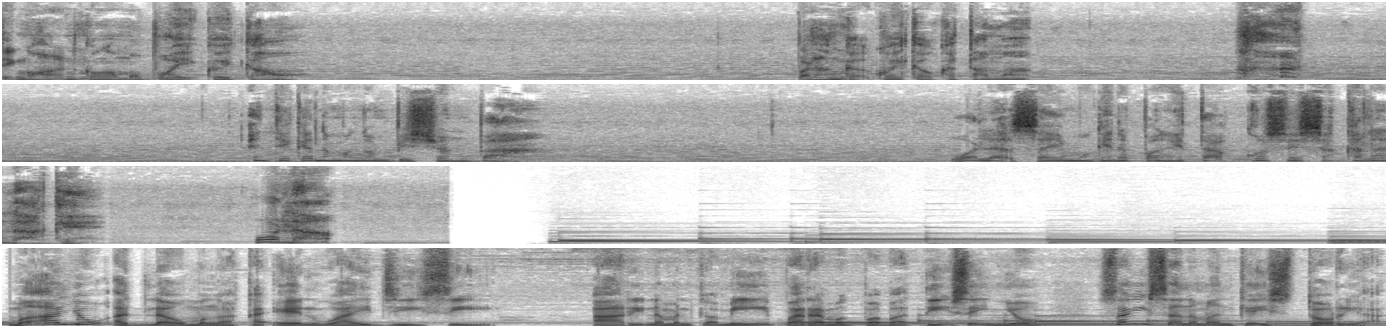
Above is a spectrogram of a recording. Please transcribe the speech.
Tinguhan ko nga mabuhay ko ikaw. Palangga ko ikaw katama. Hindi ka namang ambisyon pa. Wala sa mo ginapangita ko sa isa kalalaki. Wala. Maayong adlaw mga ka-NYGC. Ari naman kami para magpabati sa inyo sa isa naman ka istorya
